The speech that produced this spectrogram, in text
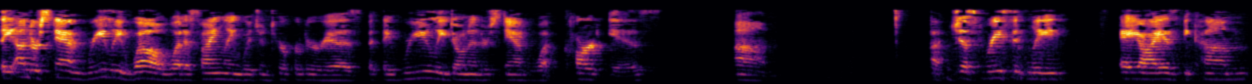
they understand really well what a sign language interpreter is, but they really don't understand what CART is. Um, uh, just recently, AI has become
